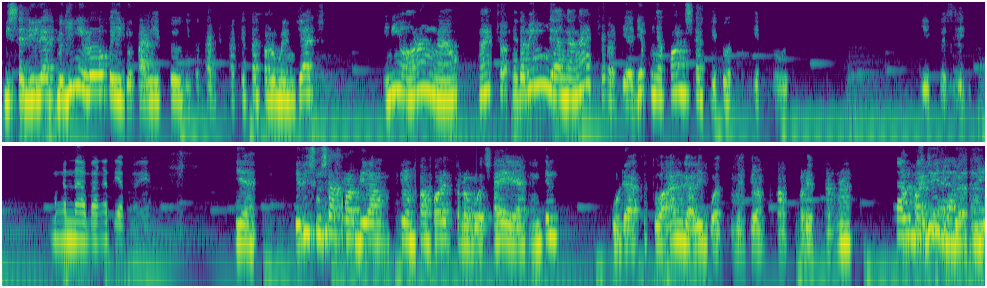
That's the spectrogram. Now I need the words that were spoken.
bisa dilihat begini loh kehidupan itu gitu kan. Kita perlu menjudge ini orang ngaco ya, tapi enggak enggak ngaco. Dia dia punya konsep gitu untuk itu. Gitu sih. Mengena banget ya pak ya ya jadi susah kalau bilang film favorit kalau buat saya ya mungkin udah ketuaan kali buat punya film favorit karena Lalu apa aja juga di,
